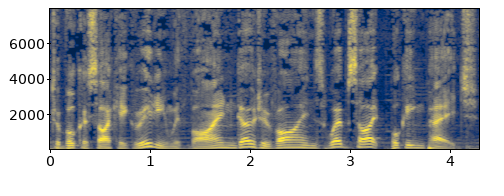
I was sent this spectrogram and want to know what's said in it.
To book a psychic reading with Vine, go to Vine's website booking page.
